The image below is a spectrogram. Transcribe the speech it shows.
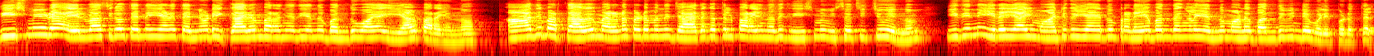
ഗ്രീഷ്മയുടെ അയൽവാസികൾ തന്നെയാണ് തന്നോട് ഇക്കാര്യം പറഞ്ഞത് എന്ന് ബന്ധുവായ ഇയാൾ പറയുന്നു. ആദ്യ ഭർത്താവ് മരണപ്പെടുമെന്ന് ജാതകത്തിൽ പറയുന്നത് ഗ്രീഷ്മ വിശ്വസിച്ചു എന്നും ഇതിന് ഇരയായി മാറ്റുകയായിരുന്നു പ്രണയബന്ധങ്ങളെ എന്നുമാണ് ബന്ധുവിന്റെ വെളിപ്പെടുത്തൽ.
